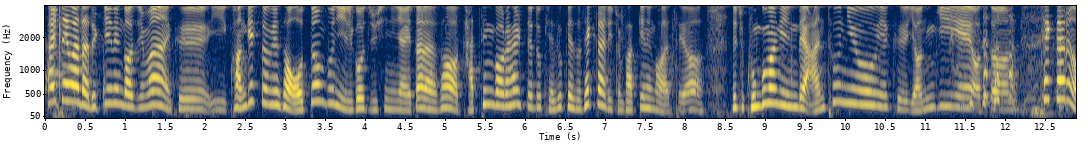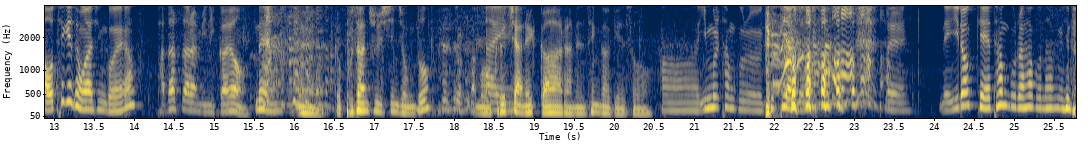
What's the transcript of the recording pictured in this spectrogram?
할 때마다 느끼는 거지만 그 이 관객석에서 어떤 분이 읽어주시느냐에 따라서 같은 거를 할 때도 계속해서 색깔이 좀 바뀌는 것 같아요. 근데 좀 궁금한 게 있는데 안토니오의 그 연기의 어떤 색깔은 어떻게 정하신 거예요? 바다 사람이니까요. 네. 네, 그 부산 출신 정도 뭐 아, 예. 그렇지 않을까라는 생각에서 아, 인물 탐구를 깊이 하셨네요. 네. 네, 이렇게 탐구를 하곤 합니다.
